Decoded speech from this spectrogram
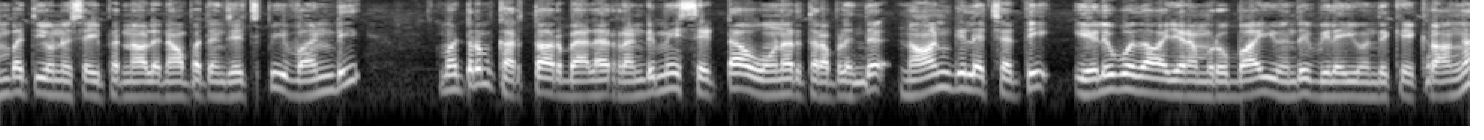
ஐம்பத்தி ஒன்று சைப்பர் நாலு நாற்பத்தஞ்சு ஹெச்பி வண்டி மற்றும் கர்த்தார் பேலர் ரெண்டுமே செட்டாக ஓனர் தரப்புலேருந்து நான்கு லட்சத்தி எழுபதாயிரம் ரூபாய் வந்து விலை வந்து கேட்குறாங்க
